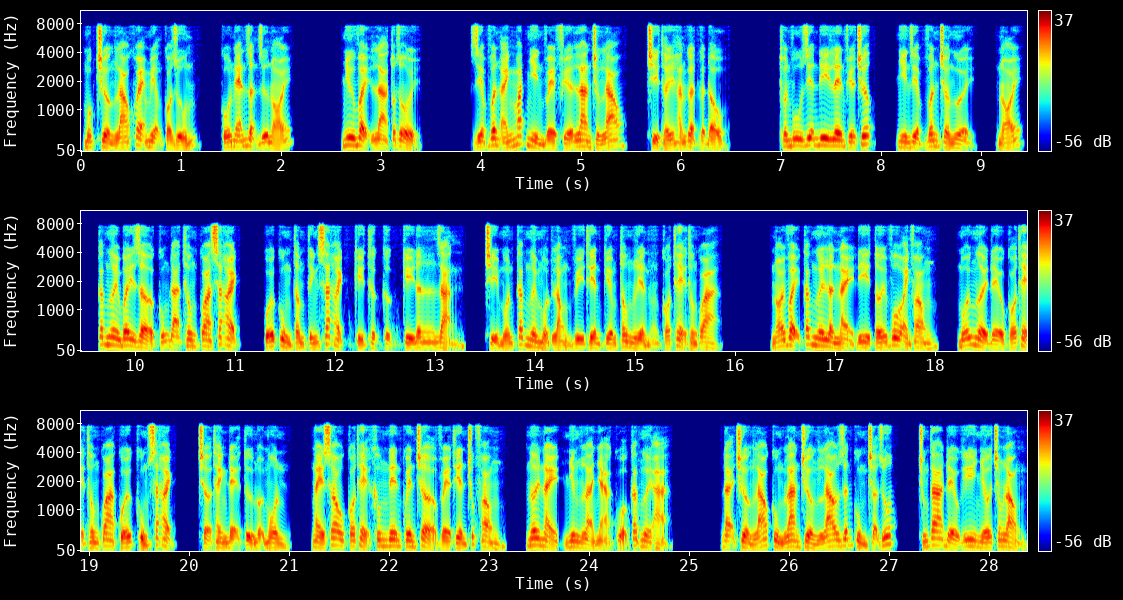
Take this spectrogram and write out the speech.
Mục trưởng lão khoe miệng có rúm, cố nén giận dữ nói. Như vậy là tốt rồi. Diệp vân ánh mắt nhìn về phía lan trưởng lão, chỉ thấy hắn gật gật đầu. Thuần vũ diễn đi lên phía trước, nhìn diệp vân chờ người, nói, các ngươi bây giờ cũng đã thông qua sát hạch, cuối cùng tâm tính sát hạch kỳ thực cực kỳ đơn giản, chỉ muốn các ngươi một lòng vì thiên kiếm tông liền có thể thông qua nói vậy các ngươi lần này đi tới vô ảnh phong, mỗi người đều có thể thông qua cuối cùng sát hạch, trở thành đệ tử nội môn, ngày sau có thể không nên quên trở về thiên trúc phong, nơi này nhưng là nhà của các ngươi ạ à. đại trưởng lão cùng lan trường lão dẫn cùng trợ giúp, chúng ta đều ghi nhớ trong lòng,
